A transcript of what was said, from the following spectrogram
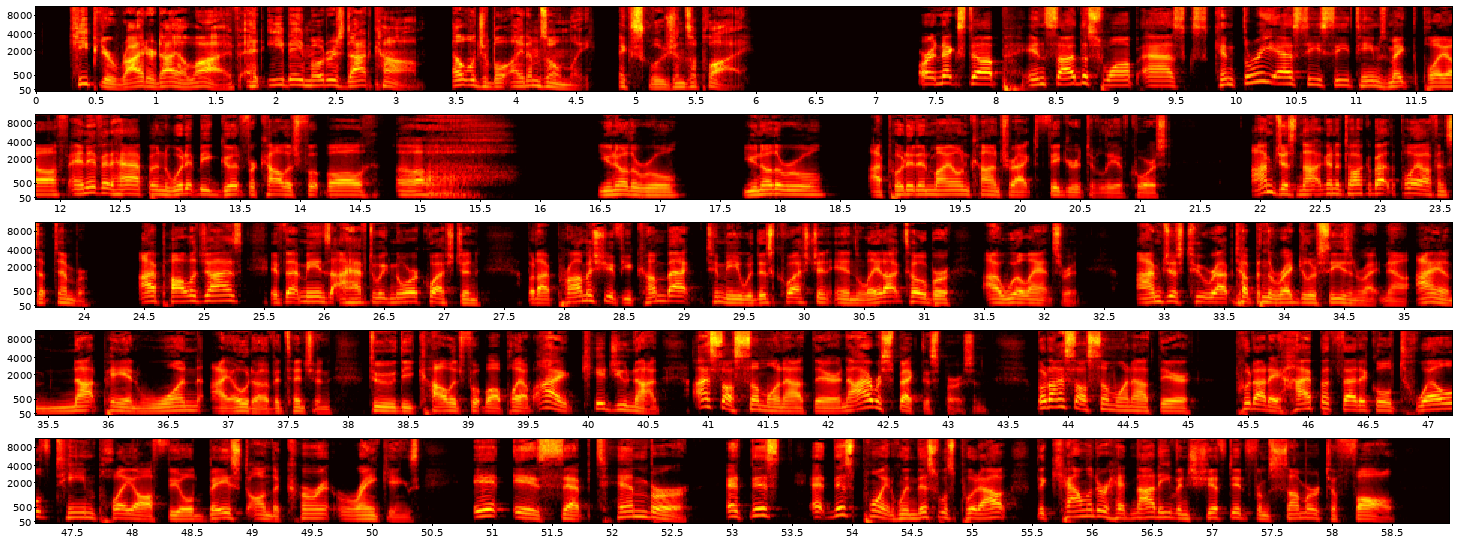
Keep your ride or die alive at ebaymotors.com. Eligible items only. Exclusions apply. All right, next up, Inside the Swamp asks Can three SEC teams make the playoff? And if it happened, would it be good for college football? Oh, you know the rule. You know the rule. I put it in my own contract, figuratively, of course. I'm just not going to talk about the playoff in September. I apologize if that means I have to ignore a question, but I promise you, if you come back to me with this question in late October, I will answer it. I'm just too wrapped up in the regular season right now. I am not paying one iota of attention to the college football playoff. I kid you not. I saw someone out there. Now, I respect this person, but I saw someone out there put out a hypothetical 12 team playoff field based on the current rankings. It is September. At this at this point when this was put out, the calendar had not even shifted from summer to fall.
